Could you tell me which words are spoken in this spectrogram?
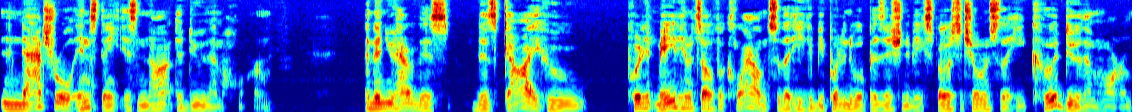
natural instinct is not to do them harm. And then you have this this guy who put it made himself a clown so that he could be put into a position to be exposed to children so that he could do them harm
